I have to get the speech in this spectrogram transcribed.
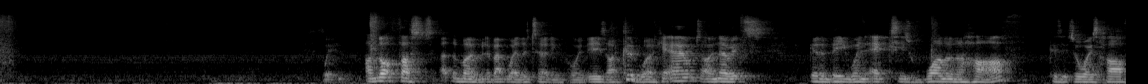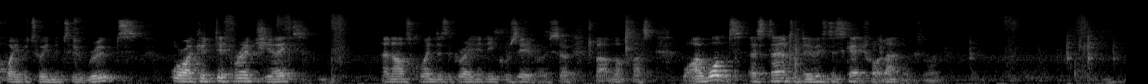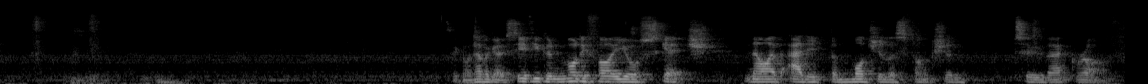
I'm not fussed at the moment about where the turning point is. I could work it out. I know it's going to be when x is 1 and a half, because it's always halfway between the two roots. Or I could differentiate and ask when does the gradient equal zero. So, but I'm not fussed. What I want us now to do is to sketch what that looks like. So go and have a go. See if you can modify your sketch. Now I've added the modulus function to that graph.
